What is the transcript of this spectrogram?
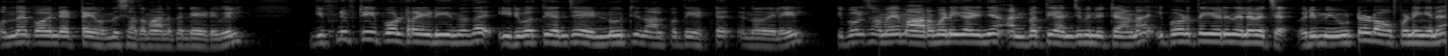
ഒന്ന് പോയിന്റ് എട്ട് ഒന്ന് ശതമാനത്തിന്റെ ഇടിവിൽ. ഗിഫ്റ്റ് നിഫ്റ്റി ഇപ്പോൾ ട്രേഡ് ചെയ്യുന്നത് ഇരുപത്തി അഞ്ച് എണ്ണൂറ്റി നാൽപ്പത്തി എട്ട് എന്ന നിലയിൽ. ഇപ്പോൾ സമയം ആറ് മണി കഴിഞ്ഞ് അൻപത്തി അഞ്ച് മിനിറ്റ് ആണ് ഇപ്പോഴത്തെ ഈ ഒരു നില വെച്ച് ഒരു മ്യൂട്ടഡ് ഓപ്പണിങ്ങിന്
